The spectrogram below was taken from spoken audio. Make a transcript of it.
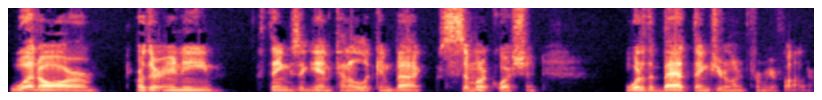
What are are there any things again kind of looking back similar question what are the bad things you learned from your father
